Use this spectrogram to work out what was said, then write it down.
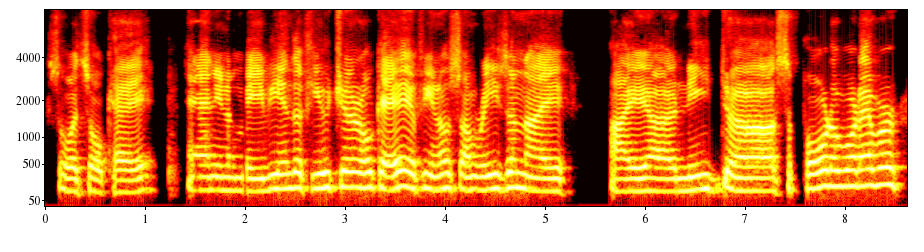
So it's okay. And, you know, maybe in the future, okay, if, you know, some reason I, I uh, need uh, support or whatever,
